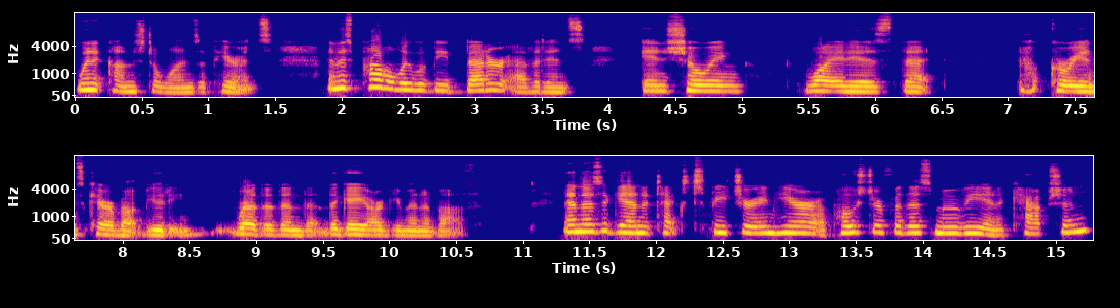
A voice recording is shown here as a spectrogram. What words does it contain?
when it comes to one's appearance. And this probably would be better evidence in showing why it is that Koreans care about beauty rather than the, the gay argument above. And there's again a text feature in here, a poster for this movie, and a caption.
